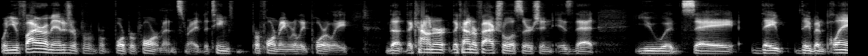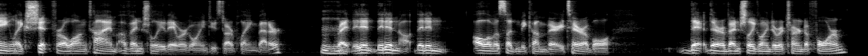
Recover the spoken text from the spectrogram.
when you fire a manager for performance, right, the team's performing really poorly. The the counter the counterfactual assertion is that you would say they they've been playing like shit for a long time. Eventually, they were going to start playing better. Mm-hmm. Right? They didn't. They didn't. They didn't all of a sudden become very terrible, they're, they're eventually going to return to form.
